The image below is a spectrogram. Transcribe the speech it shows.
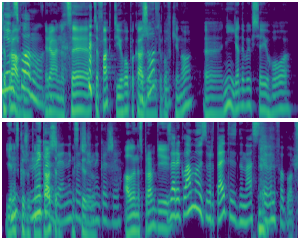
Це правда. Реально, це, це факт, його показували Жовтий? типу, в кіно. Е, ні, я дивився його. Я не скажу Не кінотеатр. кажи, не, кажи, скажу. не кажи. Але насправді За рекламою звертайтесь до нас в інфоблокс.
